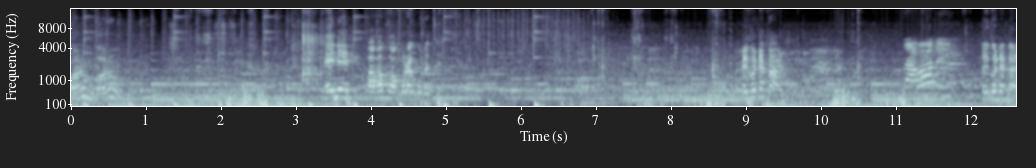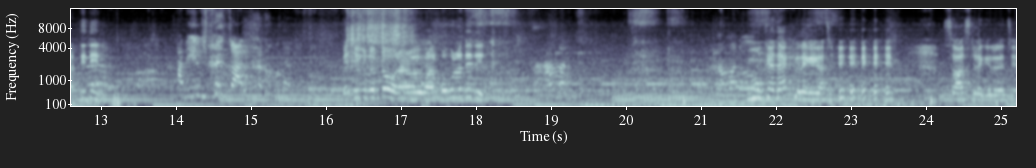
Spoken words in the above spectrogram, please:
গরম গরম। এই নে বাবা পকোড়া করেছে। কটা কার? নেই ওই কটা কার? দিদির? বেশিগুলো তোর আর ওই অল্পগুলো দিদির। মুখে দেখ লেগে গেছে। সস লেগে রয়েছে।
